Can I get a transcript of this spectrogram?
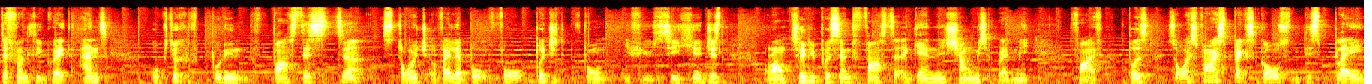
Definitely great. And Oukitel have put in the fastest uh, storage available for budget phone. If you see here, just around 30% faster again than Xiaomi's Redmi 5 So as far as specs goes, display,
